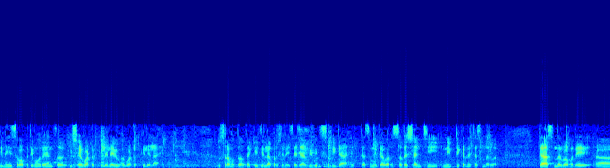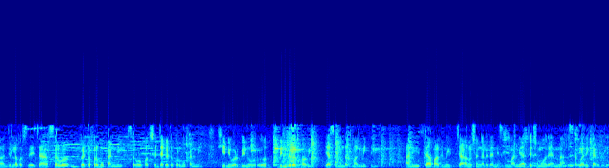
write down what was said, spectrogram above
तीनही सभापती महोदयांचं विषय वाटप केलेलं आहे विभाग वाटप केलेला आहे. दुसरा मुद्दा होता की जिल्हा परिषदेच्या ज्या विविध समित्या आहेत त्या समित्यावर सदस्यांची नियुक्ती करण्याच्या संदर्भात. त्या संदर्भामध्ये जिल्हा परिषदेच्या सर्व गटप्रमुखांनी सर्व पक्षांच्या गटप्रमुखांनी ही निवड बिनविरोध बिनविरोध व्हावी या संबंधात मागणी केली. आणि त्या मागणीच्या अनुषंगाने त्यांनी मान्य अध्यक्ष महोदयांना सर्वाधिकार दिले.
